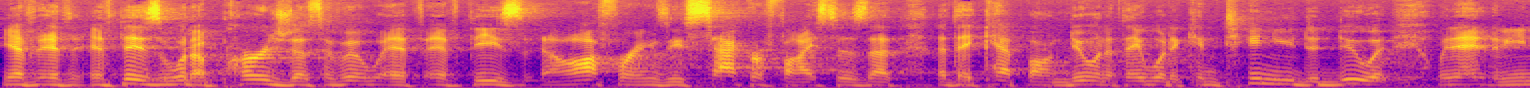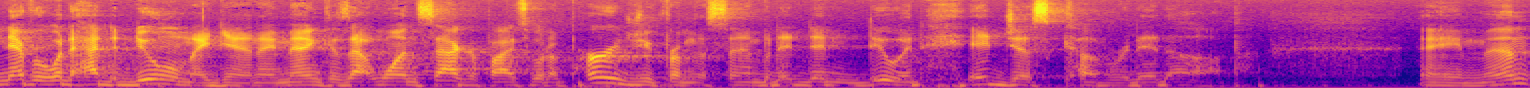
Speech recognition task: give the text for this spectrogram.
if, if, if this would have purged us if, it, if, if these offerings these sacrifices that, that they kept on doing if they would have continued to do it you never would have had to do them again amen? Because that one sacrifice would have purged you from the sin but it didn't do it. It just covered it up. Amen?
